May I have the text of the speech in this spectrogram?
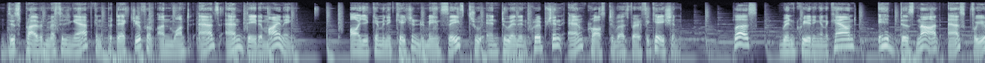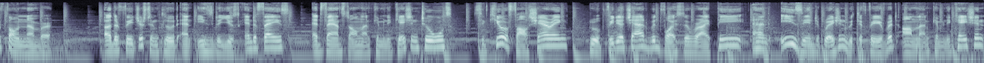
this private messaging app can protect you from unwanted ads and data mining. All your communication remains safe through end-to-end -end encryption and cross-device verification. Plus, when creating an account, it does not ask for your phone number. Other features include an easy-to-use interface, advanced online communication tools, secure file sharing, group video chat with voice over IP, and easy integration with your favorite online communication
